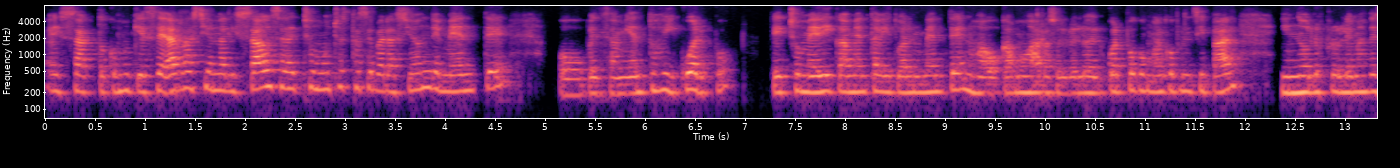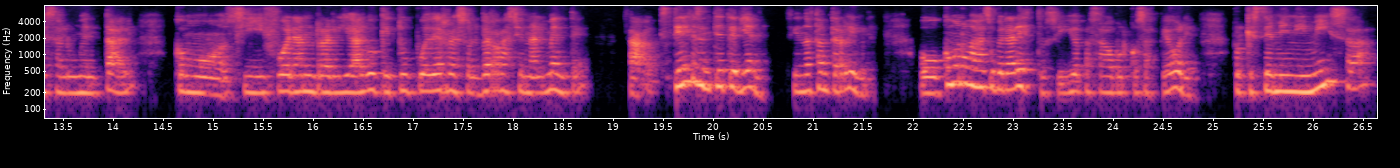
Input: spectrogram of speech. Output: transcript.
Exacto, como que se ha racionalizado y se ha hecho mucho esta separación de mente o pensamientos y cuerpo, de hecho, médicamente habitualmente nos abocamos a resolver lo del cuerpo como algo principal y no los problemas de salud mental, como si fueran en realidad algo que tú puedes resolver racionalmente. O sea, tienes que sentirte bien, si no es tan terrible. O cómo no vas a superar esto si yo he pasado por cosas peores, porque se minimiza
